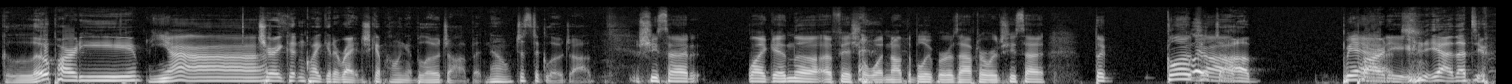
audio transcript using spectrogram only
glow party. Yeah. Cherry couldn't quite get it right. She kept calling it blow job, but no, just a glow job. She said, like in the official one, not the bloopers afterwards, she said, the glow, Glow job, job bitch." party. yeah, that too.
